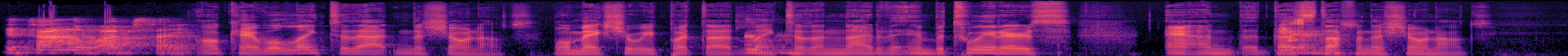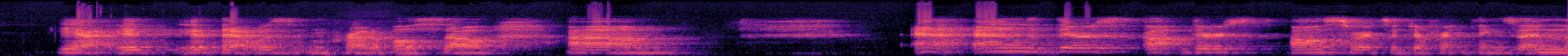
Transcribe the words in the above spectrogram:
It's on the website. Okay, we'll link to that in the show notes. We'll make sure we put the link to the Night of the In-Betweeners and that yeah. stuff in the show notes yeah, it, it, that was incredible. So, um, and, and, there's uh, there's all sorts of different things. And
